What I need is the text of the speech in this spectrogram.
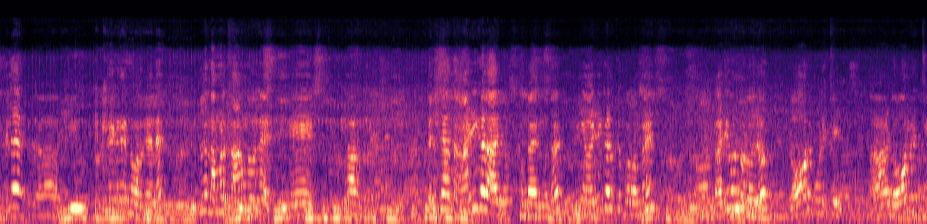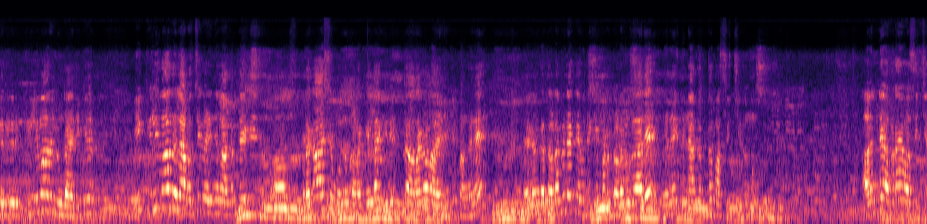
ഇതിൽ ആ, എന്ന് പറഞ്ഞാൽ ഇതിൽ നമ്മൾ കാണുന്ന പോലെ ഇതിനകത്ത് അഴികളായിരുന്നു ഉണ്ടായിരുന്നത് ഈ അഴികൾക്ക് പുറമെ തടി കൊണ്ടുള്ള ഒരു ഡോർ കൂടി ചെയ്യും ആ ഡോറിന് ചെറിയൊരു കിളിവാതിൽ ഉണ്ടായിരിക്കും. ഈ കിളിവാതിൽ അടച്ചു കഴിഞ്ഞാൽ അകത്തേക്ക് ആ, പ്രകാശം ഒന്നും നടക്കില്ല. ഇരുട്ട് അറകളായിരിക്കും. അങ്ങനെ തടവിനൊക്കെ വിധിക്കപ്പെട്ട തടവുകാരെ ഇങ്ങനെ ഇതിനകത്ത് വസിച്ചിരുന്നു. അതിന്റെ അവിടെ വസിച്ച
